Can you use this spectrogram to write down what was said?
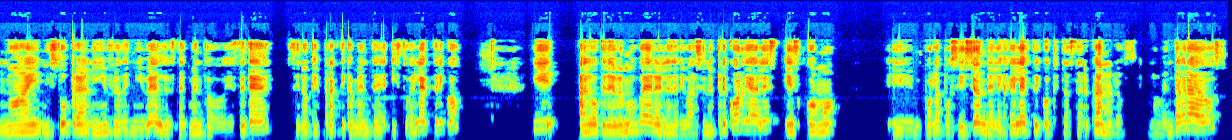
no hay ni supra ni infradesnivel del segmento ST, sino que es prácticamente isoeléctrico. Y algo que debemos ver en las derivaciones precordiales es cómo eh, por la posición del eje eléctrico que está cercano a los 90 grados,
